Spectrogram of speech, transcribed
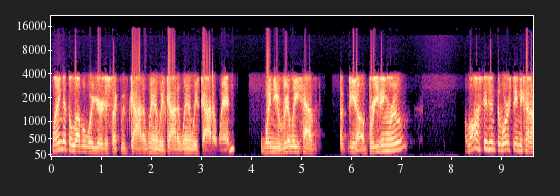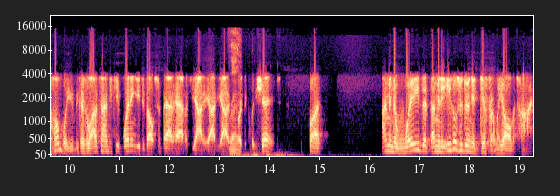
playing at the level where you're just like, we've got to win, we've got to win, we've got to win, when you really have, a, you know, a breathing room, a loss isn't the worst thing to kind of humble you because a lot of times you keep winning, you develop some bad habits, yada, yada, yada, right. for the cliches. But I mean, the way that I mean, the Eagles are doing it differently all the time.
